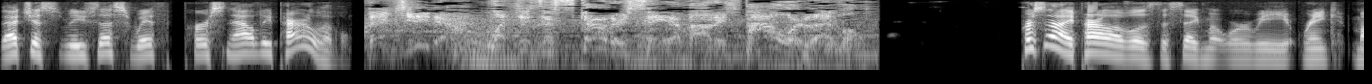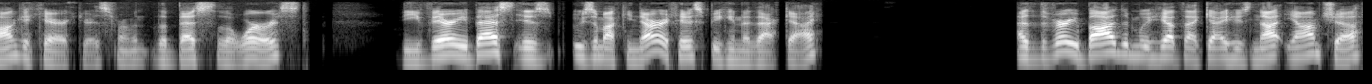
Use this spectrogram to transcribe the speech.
That just leaves us with personality power level. Vegeta, what does the scouter say about his power level? Personality power level is the segment where we rank manga characters from the best to the worst. The very best is Uzumaki Naruto, speaking of that guy. At the very bottom, we got that guy who's not Yamcha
